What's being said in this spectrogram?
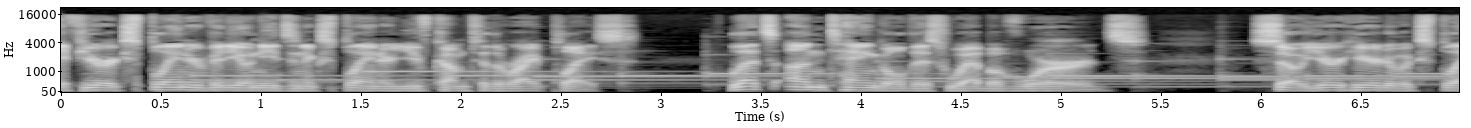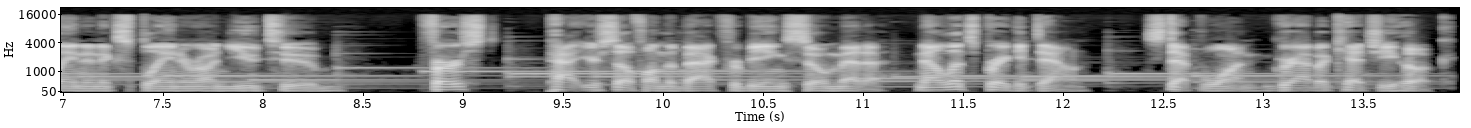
If your explainer video needs an explainer, you've come to the right place. Let's untangle this web of words. So you're here to explain an explainer on YouTube. First, pat yourself on the back for being so meta. Now let's break it down. Step 1. Grab a catchy hook.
